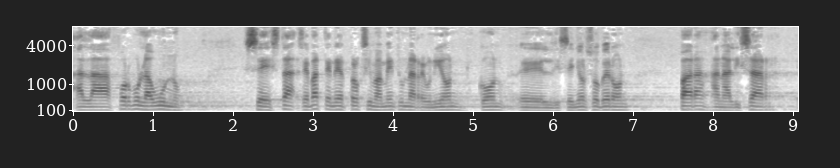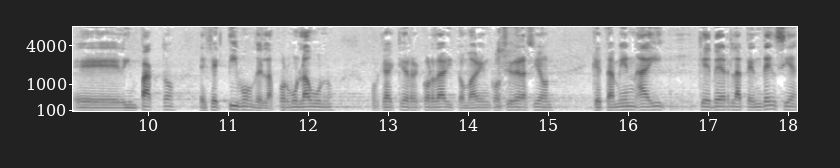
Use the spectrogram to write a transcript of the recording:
a la Fórmula 1, se, está, se va a tener próximamente una reunión con el señor Soberón para analizar eh, el impacto efectivo de la Fórmula 1, porque hay que recordar y tomar en consideración que también hay que ver la tendencia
